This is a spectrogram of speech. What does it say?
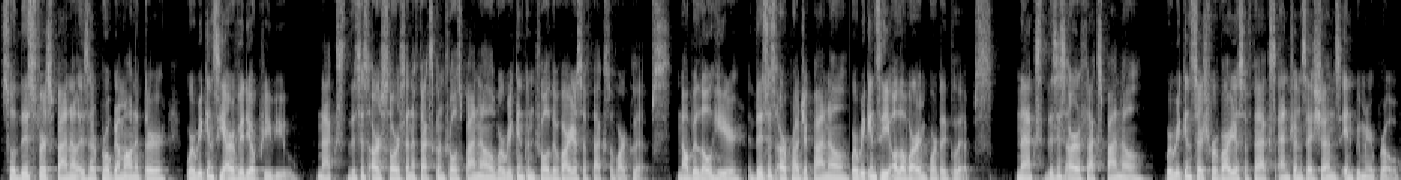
So this first panel is our program monitor where we can see our video preview. Next, this is our source and effects controls panel where we can control the various effects of our clips. Now below here, this is our project panel where we can see all of our imported clips. Next, this is our effects panel where we can search for various effects and transitions in Premiere Pro.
